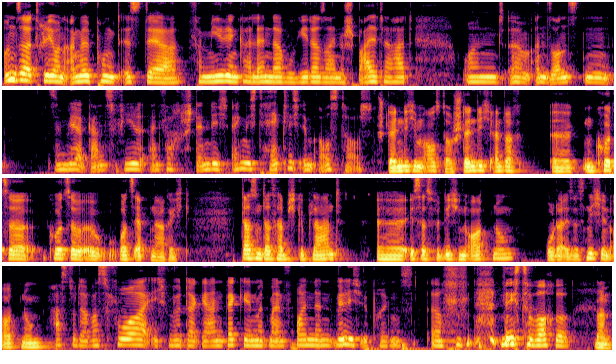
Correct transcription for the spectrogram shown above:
unser Dreh- und Angelpunkt ist der Familienkalender, wo jeder seine Spalte hat. Und ähm, ansonsten sind wir ganz viel einfach ständig, eigentlich täglich im Austausch. Ständig im Austausch, ständig einfach äh, ein kurzer, kurzer äh, WhatsApp-Nachricht. Das und das habe ich geplant. Äh, ist das für dich in Ordnung oder ist es nicht in Ordnung? Hast du da was vor? Ich würde da gern weggehen mit meinen Freundinnen. Will ich übrigens. Ähm, nächste Woche. Wann?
